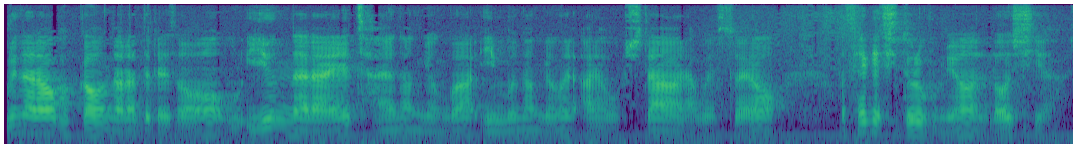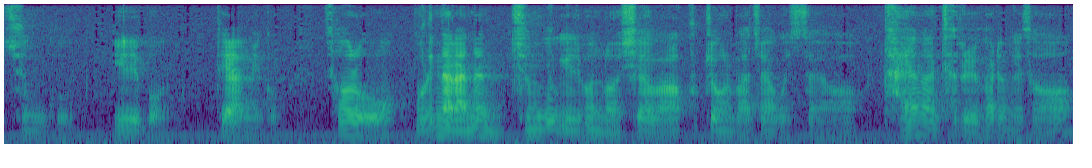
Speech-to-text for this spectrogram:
우리나라와 가까운 나라들에서 우리 이웃 나라의 자연 환경과 인문 환경을 알아봅시다 라고 했어요. 세계 지도를 보면 러시아, 중국, 일본, 대한민국 서로 우리나라는 중국, 일본, 러시아와 국경을 마주하고 있어요. 다양한 차를 활용해서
